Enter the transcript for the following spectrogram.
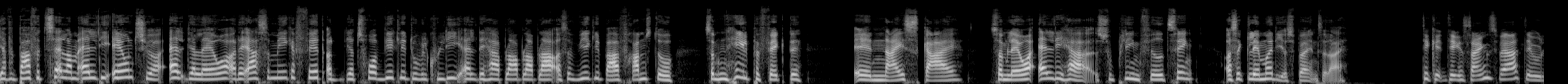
Jeg vil bare fortælle om alle de eventyr, og alt jeg laver, og det er så mega fedt, og jeg tror virkelig, du vil kunne lide alt det her, bla bla bla, og så virkelig bare fremstå som den helt perfekte uh, nice guy, som laver alle de her sublim fede ting, og så glemmer de at spørge ind til dig. Det kan, det kan sagtens være. Det er, jo,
